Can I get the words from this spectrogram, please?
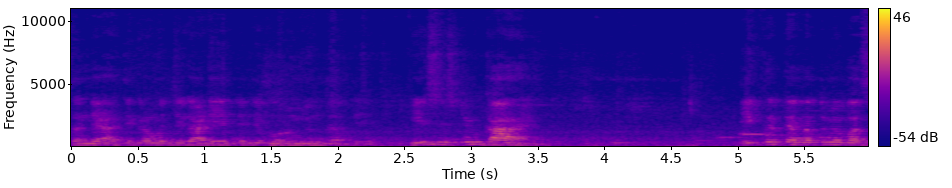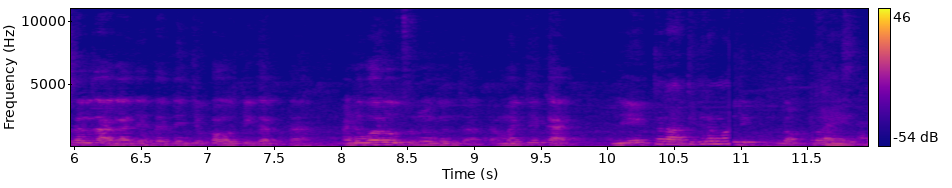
संध्या अतिक्रमणची गाडी येते ती भरून घेऊन जाते. ही सिस्टीम काय आहे? एक तर त्यांना तुम्ही बसायला जागा देता त्यांची पावती करता आणि वर उचलून घेऊन जाता. म्हणजे काय? म्हणजे एक तर अतिक्रमण डॉक्टर आहेत.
